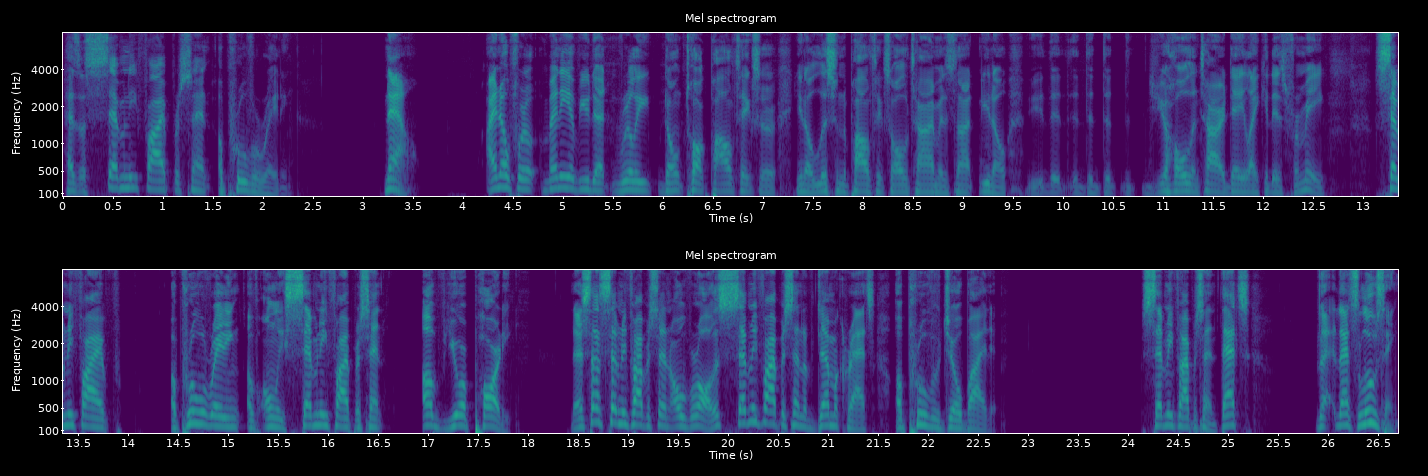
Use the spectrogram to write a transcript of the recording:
has a 75% approval rating. Now, I know for many of you that really don't talk politics or you know listen to politics all the time, and it's not you know the, the, the, your whole entire day like it is for me. 75 approval rating of only 75% of your party. That's not 75% overall. This is 75% of Democrats approve of Joe Biden. 75%. That's that, that's losing.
